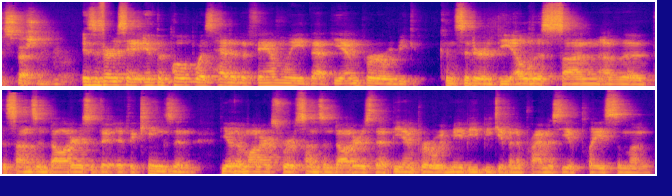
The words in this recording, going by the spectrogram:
especially in Europe. Is it fair to say if the Pope was head of the family, that the emperor would be considered the eldest son of the, the sons and daughters of the, the kings and the other monarchs were sons and daughters, that the emperor would maybe be given a primacy of place among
